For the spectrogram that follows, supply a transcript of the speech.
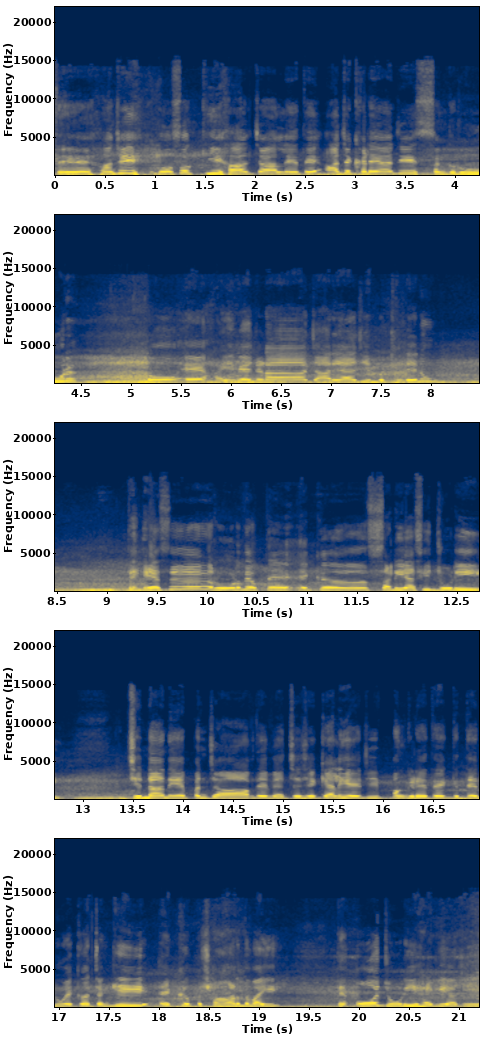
ਤੇ ਹਾਂਜੀ ਦੋਸਤੋ, ਕੀ ਹਾਲ ਚਾਲ ਨੇ? ਤੇ ਅੱਜ ਖੜੇ ਆ ਜੀ ਸੰਗਰੂਰ ਤੋਂ ਇਹ ਹਾਈਵੇ ਜਿਹੜਾ ਜਾ ਰਿਹਾ ਜੀ ਬਠਿੰਡੇ ਨੂੰ। ਤੇ ਇਸ ਰੋਡ ਦੇ ਉੱਤੇ ਇੱਕ ਸਾਡੀ ਐਸੀ ਜੋੜੀ ਜਿਨ੍ਹਾਂ ਨੇ ਪੰਜਾਬ ਦੇ ਵਿੱਚ ਜੇ ਕਹਿ ਲਈਏ ਜੀ ਭੰਗੜੇ ਤੇ ਗਿੱਧੇ ਨੂੰ ਇੱਕ ਚੰਗੀ ਇੱਕ ਪਛਾਣ ਦਵਾਈ, ਤੇ ਉਹ ਜੋੜੀ ਹੈਗੀ ਆ ਜੀ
